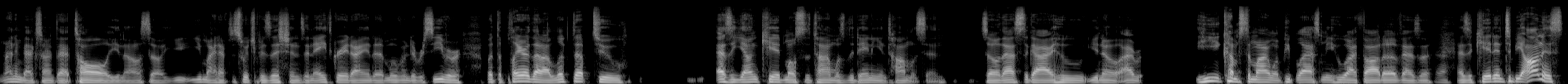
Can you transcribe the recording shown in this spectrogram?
running backs aren't that tall, you know, so you you might have to switch positions. In eighth grade, I ended up moving to receiver, but the player that I looked up to as a young kid most of the time was LaDainian Tomlinson. So that's the guy who you know I he comes to mind when people ask me who I thought of as a Yeah. as a kid, and to be honest,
